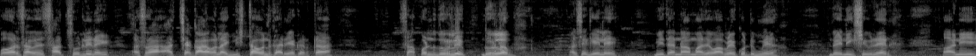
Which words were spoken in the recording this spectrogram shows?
पवारसाहेबांनी साथ सोडली नाही. असा आजच्या काळाला एक निष्ठावंत कार्यकर्ता सापण दुर्लभ दुर्लभ असे गेले. मी त्यांना माझे वाबळे कुटुंबीय दैनिक शिवनेर आणि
